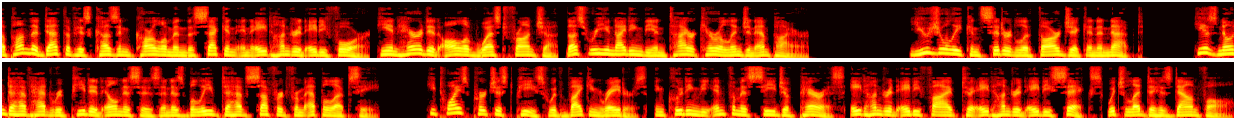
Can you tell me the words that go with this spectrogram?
Upon the death of his cousin Carloman II in 884, he inherited all of West Francia, thus reuniting the entire Carolingian Empire. Usually considered lethargic and inept, he is known to have had repeated illnesses and is believed to have suffered from epilepsy. He twice purchased peace with Viking raiders, including the infamous Siege of Paris 885 which led to his downfall.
